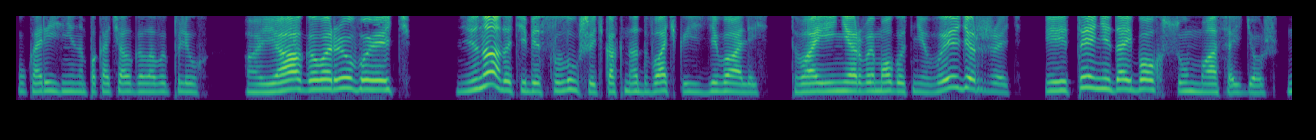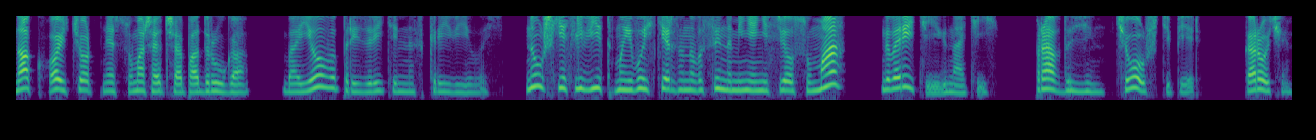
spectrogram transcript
укоризненно покачал головой Плюх. А я говорю выть. Не надо тебе слушать, как над Вадькой издевались. Твои нервы могут не выдержать, и ты, не дай бог, с ума сойдешь. На кой черт мне сумасшедшая подруга? Боева презрительно скривилась. Ну уж если вид моего истерзанного сына меня не свел с ума, говорите, Игнатий. Правда, Зин, чего уж теперь. Короче,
